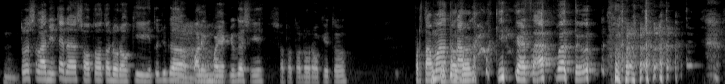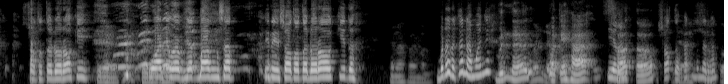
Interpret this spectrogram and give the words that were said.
Hmm. Terus selanjutnya ada Soto Todoroki. Itu juga Hmm. paling banyak juga sih Soto Todoroki itu. Pertama Soto kenapa Todoroki gak apa tuh? Soto Todoroki? Iya. Wah, ini website bangsat. Ini Soto Todoroki tuh. Kenapa emang? Bener kan namanya? Bener. Bener. Pakai H. Iya kan? Soto. Soto kan Ya, bener kan? soto.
